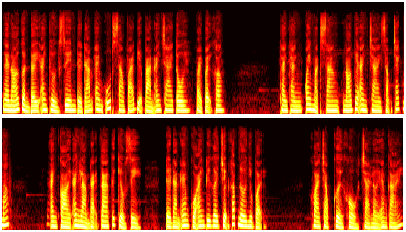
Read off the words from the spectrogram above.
Nghe nói gần đây anh thường xuyên để đám em út sang phá địa bàn anh trai tôi, phải vậy không? Thành Thành quay mặt sang nói với anh trai giọng trách móc. Anh coi anh làm đại ca cái kiểu gì để đàn em của anh đi gây chuyện khắp nơi như vậy. Khoa chọc cười khổ trả lời em gái.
